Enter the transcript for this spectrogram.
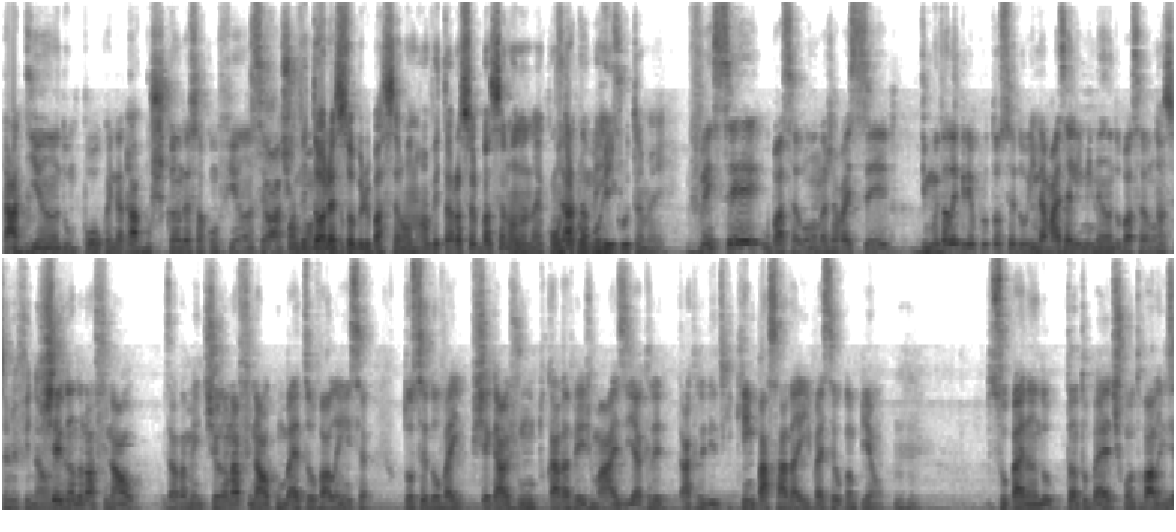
tateando um pouco, ainda está é. buscando essa confiança. Eu acho uma vitória momento... sobre o Barcelona, uma vitória sobre o Barcelona, né? Conta para o currículo também. Vencer o Barcelona já vai ser de muita alegria para o torcedor, ainda mais eliminando o Barcelona. Na semifinal. Chegando né? na final, exatamente. Chegando na final com Betis ou Valência, o torcedor vai chegar junto cada vez mais e acredito que quem passar daí vai ser o campeão. Uhum superando tanto o Betis quanto o Valência.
